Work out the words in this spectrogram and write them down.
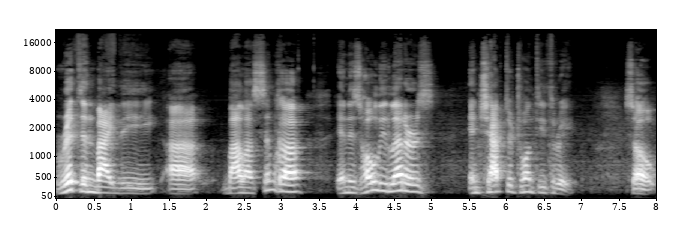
written by the uh, Bala Simcha in his holy letters in chapter 23. So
